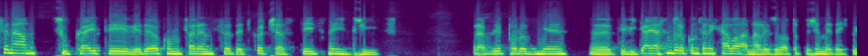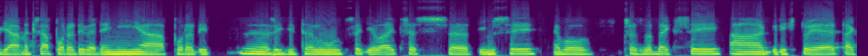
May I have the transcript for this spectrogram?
se nám cukají ty videokonference teďko častěji než dřív? pravděpodobně ty výka, já jsem to dokonce nechával analyzovat, protože my teď děláme třeba porady vedení a porady eh, ředitelů se dělají přes Teamsy nebo přes Webexy a když to je, tak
